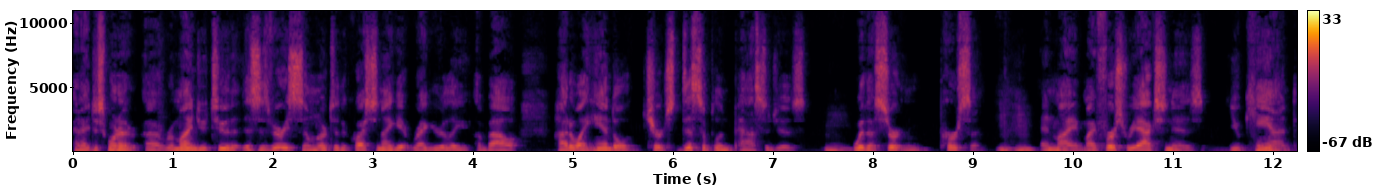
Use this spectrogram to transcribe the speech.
And I just want to uh, remind you too that this is very similar to the question I get regularly about how do I handle church discipline passages Mm. with a certain person. hmm And my my first reaction is you can't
